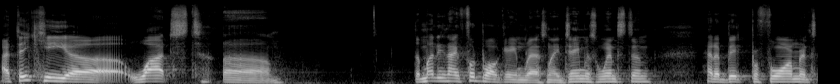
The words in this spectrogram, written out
I think he uh, watched. Um, the Monday Night Football game last night. Jameis Winston had a big performance.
